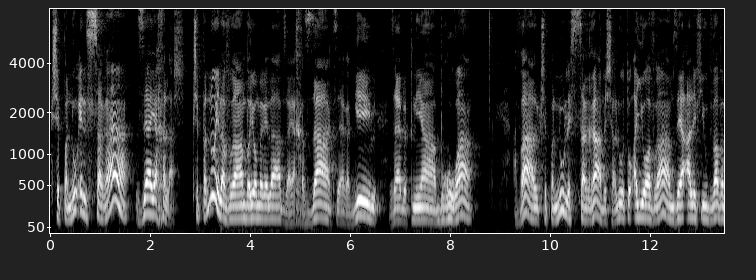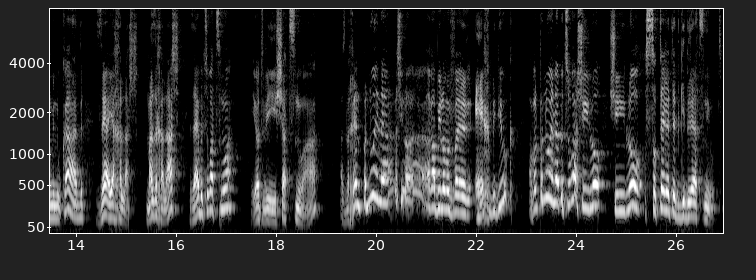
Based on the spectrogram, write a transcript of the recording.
כשפנו אל שרה זה היה חלש. כשפנו אל אברהם ויאמר אליו זה היה חזק, זה היה רגיל, זה היה בפנייה ברורה. אבל כשפנו לשרה ושאלו אותו היו אברהם, זה היה א' י' ו' המנוקד, זה היה חלש. מה זה חלש? זה היה בצורה צנועה. היות והיא אישה צנועה, אז לכן פנו אליה, לא, הרבי לא מבאר איך בדיוק, אבל פנו אליה בצורה שהיא לא, שהיא לא סותרת את גדרי הצניעות.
